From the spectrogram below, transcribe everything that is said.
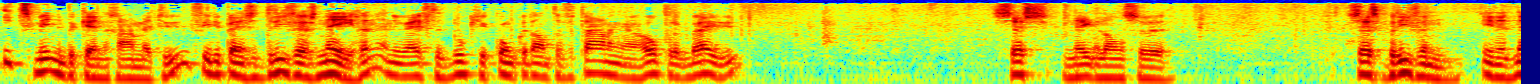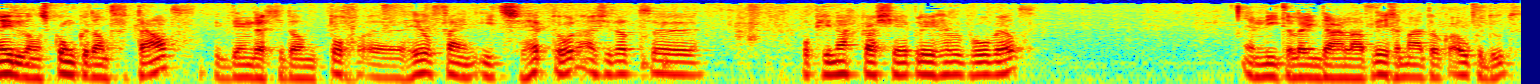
iets minder bekende gaan met u. Filippenzen 3 vers 9 en u heeft het boekje Concordante Vertalingen hopelijk bij u. Zes Nederlandse zes brieven in het Nederlands concordant vertaald. Ik denk dat je dan toch uh, heel fijn iets hebt hoor, als je dat uh, op je nachtkastje hebt liggen bijvoorbeeld. En niet alleen daar laat liggen, maar het ook open doet.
